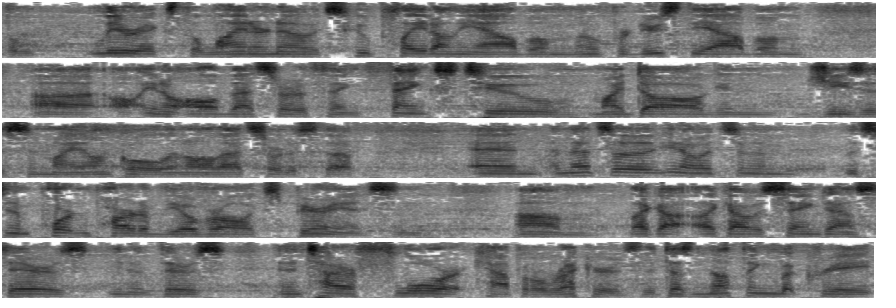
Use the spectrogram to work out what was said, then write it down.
the lyrics, the liner notes, who played on the album, who produced the album, uh, you know, all of that sort of thing. Thanks to my dog and Jesus and my uncle and all that sort of stuff. And and that's a you know it's an it's an important part of the overall experience. And um, like I, like I was saying downstairs, you know, there's an entire floor at Capitol Records that does nothing but create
